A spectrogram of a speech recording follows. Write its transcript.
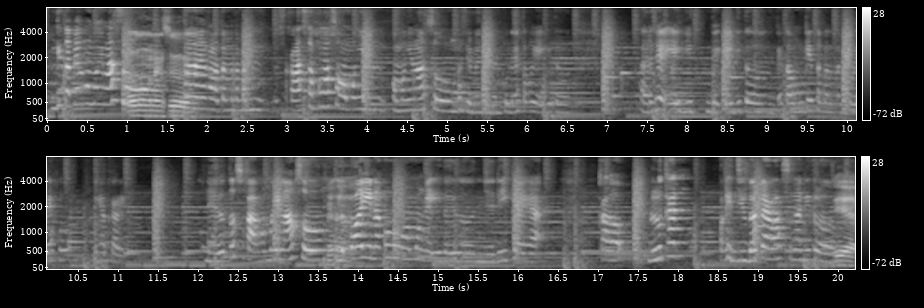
Enggak, tapi aku ngomongin langsung. Oh, ngomong langsung. Nah, kalau teman-teman sekelas aku langsung ngomongin ngomongin langsung pas zaman zaman kuliah tuh kayak gitu. Harusnya kayak gitu, enggak kayak gitu. Enggak tahu mungkin teman-teman kuliah aku ingat kali. Nah, itu tuh suka ngomongin langsung. The point aku ngomong kayak gitu gitu. Jadi kayak kalau dulu kan pakai jilbab yang langsungan gitu loh. Iya.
